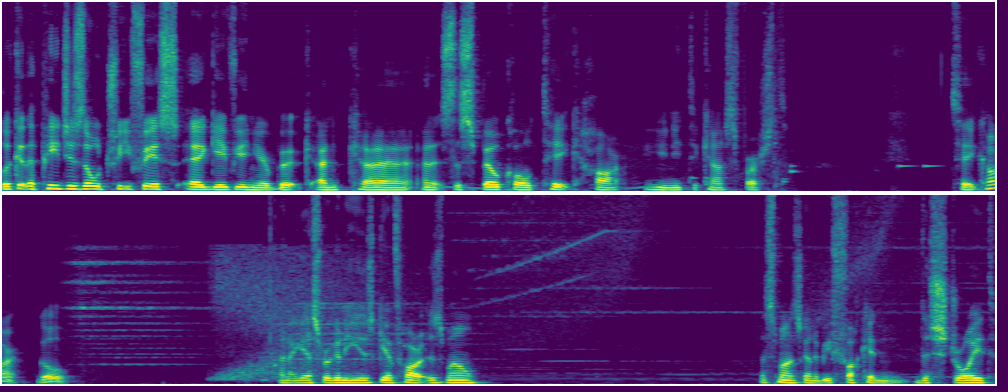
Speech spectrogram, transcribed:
Look at the pages old Treeface uh, gave you in your book, and uh, and it's the spell called Take Heart. You need to cast first. Take Heart. Go. And I guess we're going to use Give Heart as well. This man's going to be fucking destroyed.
